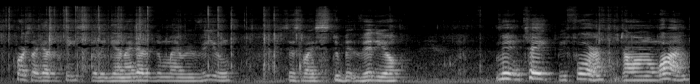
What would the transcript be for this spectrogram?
Of course, I gotta taste it again. I gotta do my review. This is my stupid video. I didn't take before. I don't know why.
